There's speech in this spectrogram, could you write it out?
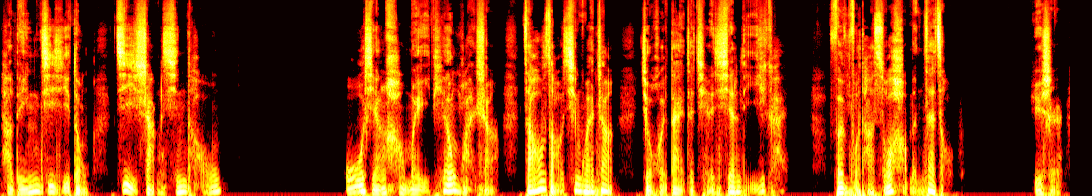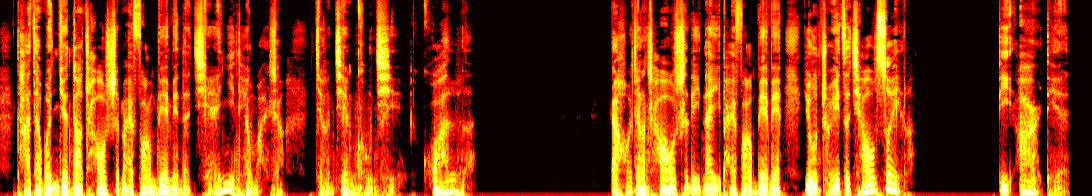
他灵机一动，计上心头。吴贤浩每天晚上早早清完账，就会带着钱先离开，吩咐他锁好门再走。于是他在文娟到超市买方便面的前一天晚上，将监控器关了，然后将超市里那一排方便面用锤子敲碎了。第二天，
